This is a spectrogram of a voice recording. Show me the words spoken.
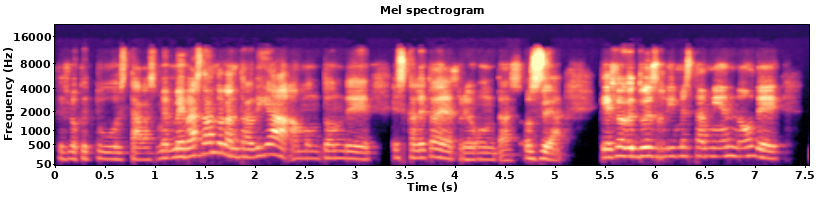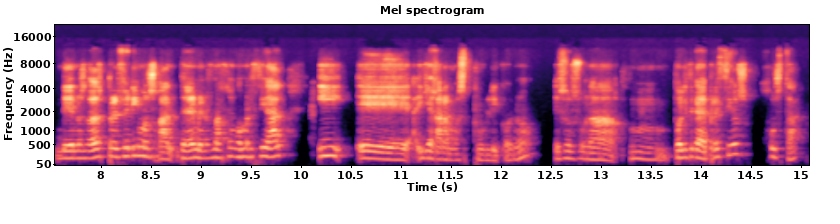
Que es lo que tú estabas. Me, vas dando la entradilla a un montón de escaleta de preguntas. O sea, que es lo que tú esgrimes también, ¿no? De, de nosotros preferimos tener menos margen comercial y eh, llegar a más público, ¿no? Eso es una mm, política de precios justa.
